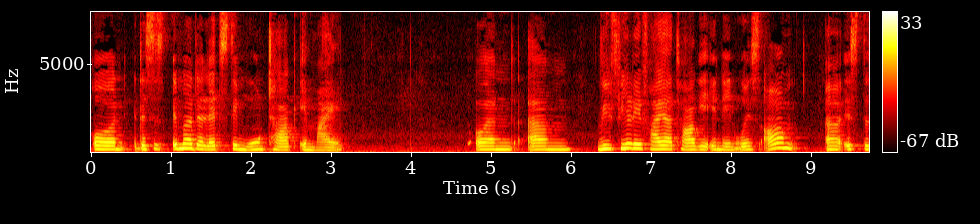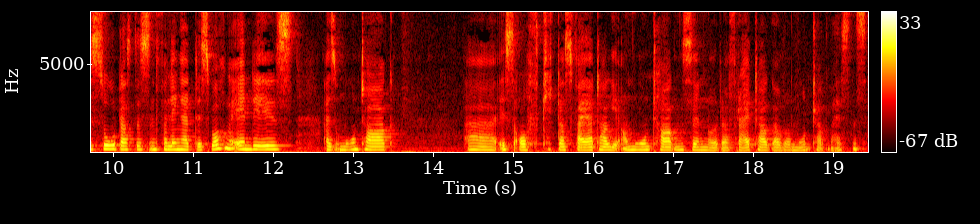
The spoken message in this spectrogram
Und das ist immer der letzte Montag im Mai. Und ähm, wie viele Feiertage in den USA äh, ist es so, dass das ein verlängertes Wochenende ist. Also Montag äh, ist oft, dass Feiertage am Montagen sind oder Freitag, aber Montag meistens.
